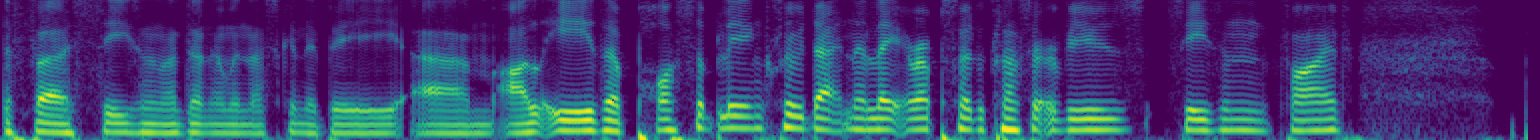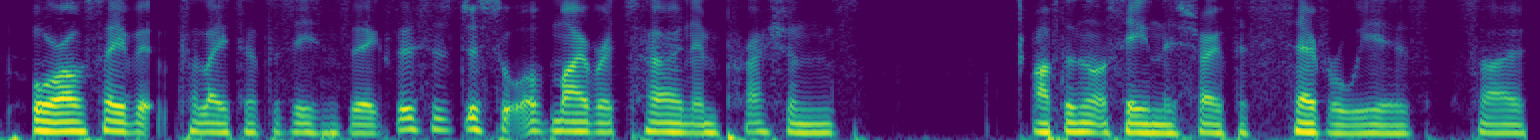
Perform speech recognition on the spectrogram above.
the first season, I don't know when that's going to be, um, I'll either possibly include that in a later episode of Classic Reviews Season 5, or I'll save it for later for Season 6. This is just sort of my return impressions after not seeing this show for several years. So,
